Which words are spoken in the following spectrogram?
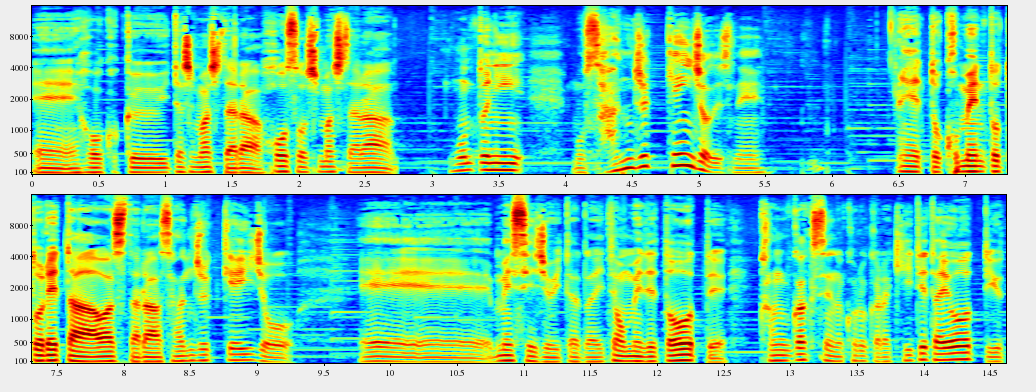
えー、報告いたしましたら、放送しましたら、本当にもう30件以上ですね、えっ、と、コメントとレター合わせたら30件以上、えー、メッセージをいただいておめでとうって、看護学生の頃から聞いてたよって言っ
